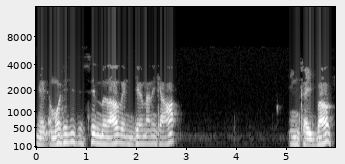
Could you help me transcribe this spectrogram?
Yes, and what is it a symbol of in Germanic art? In box?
